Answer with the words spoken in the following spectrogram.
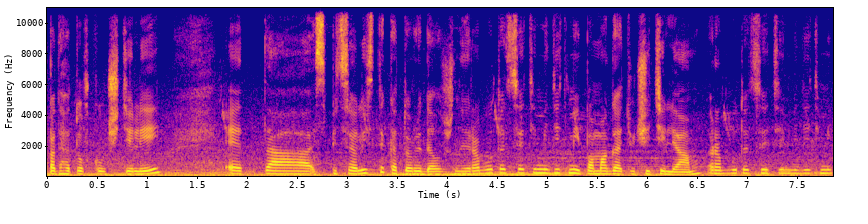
подготовка учителей, это специалисты, которые должны работать с этими детьми, помогать учителям работать с этими детьми.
